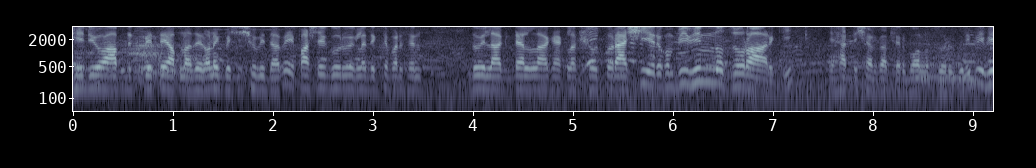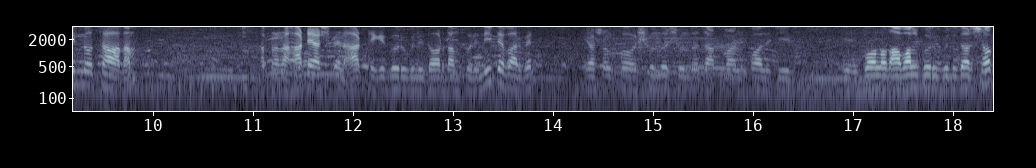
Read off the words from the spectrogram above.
ভিডিও আপডেট পেতে আপনাদের অনেক বেশি সুবিধা হবে। এই পাশে গরু এগুলো দেখতে পাচ্ছেন, দুই লাখ, দেড় লাখ, এক লাখ সত্তর, আশি, এরকম বিভিন্ন জোড়া আর কি। এই হাড্ডিসার জাতের বলদ গরুগুলি, বিভিন্ন চাওয়া দাম। আপনারা হাটে আসবেন, হাট থেকে গরুগুলি দরদাম করে নিতে পারবেন। এই অসংখ্য সুন্দর সুন্দর জাতমান কোয়ালিটির বলদ, আবাল গরুগুলি দর্শক।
